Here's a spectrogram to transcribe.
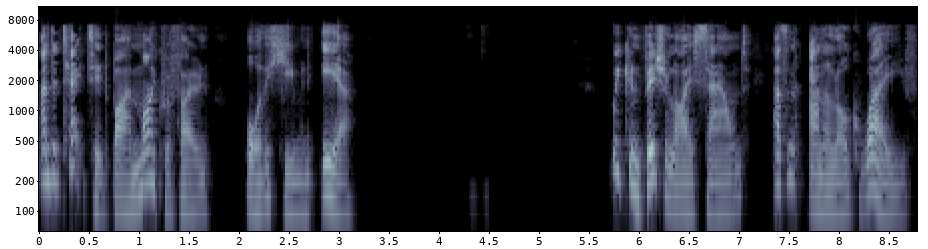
and detected by a microphone or the human ear. We can visualize sound as an analog wave,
